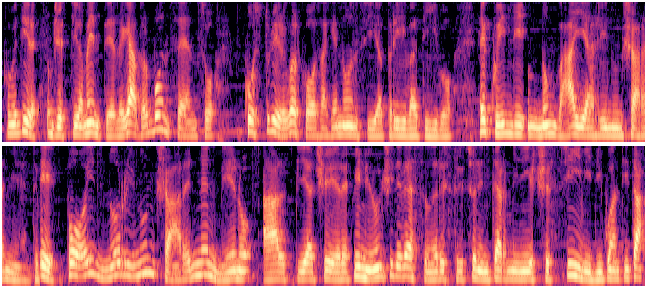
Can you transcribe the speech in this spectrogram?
come dire, oggettivamente legato al buon senso, costruire qualcosa che non sia privativo. E quindi non vai a rinunciare a niente. E poi non rinunciare nemmeno al piacere. Quindi non ci deve essere una restrizione in termini eccessivi di quantità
